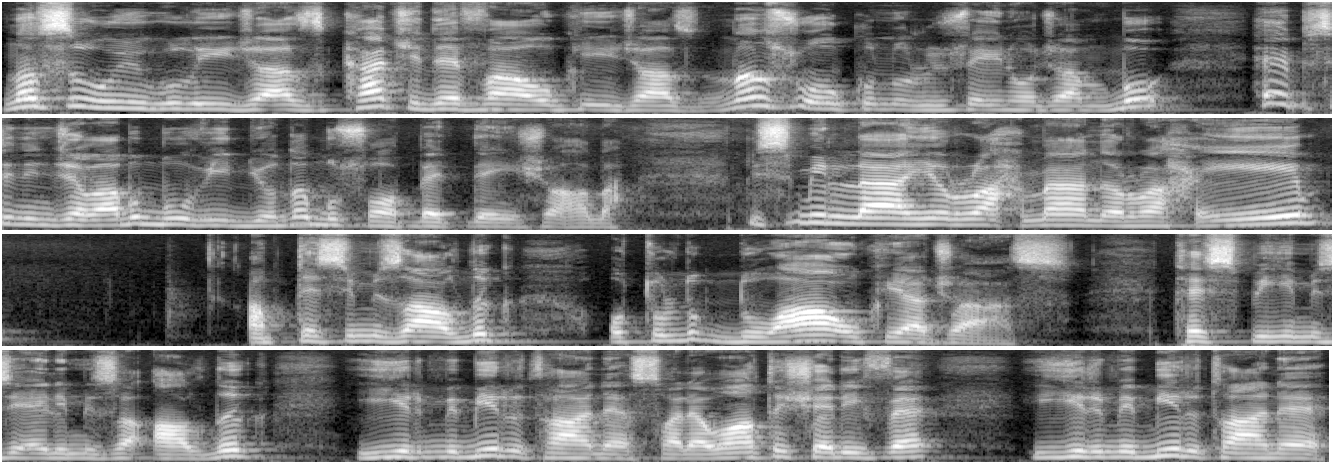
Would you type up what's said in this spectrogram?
Nasıl uygulayacağız, kaç defa okuyacağız, nasıl okunur Hüseyin hocam bu? Hepsinin cevabı bu videoda, bu sohbette inşallah. Bismillahirrahmanirrahim. Abdestimizi aldık, oturduk dua okuyacağız. Tesbihimizi elimize aldık. 21 tane salavat-ı şerife, 21 tane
